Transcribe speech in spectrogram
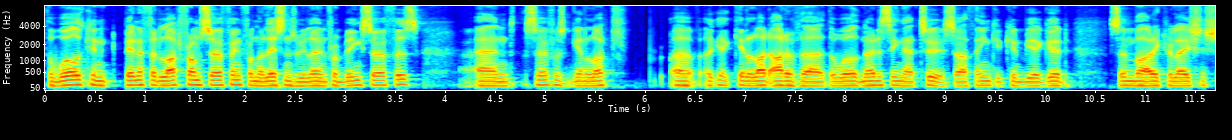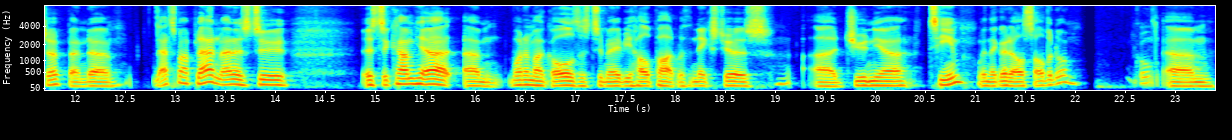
the world can benefit a lot from surfing from the lessons we learn from being surfers, and surfers can get a lot. Uh, get a lot out of the, the world noticing that too. So I think it can be a good symbiotic relationship, and uh, that's my plan, man. Is to is to come here. Um, one of my goals is to maybe help out with next year's uh, junior team when they go to El Salvador. cool. Um,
